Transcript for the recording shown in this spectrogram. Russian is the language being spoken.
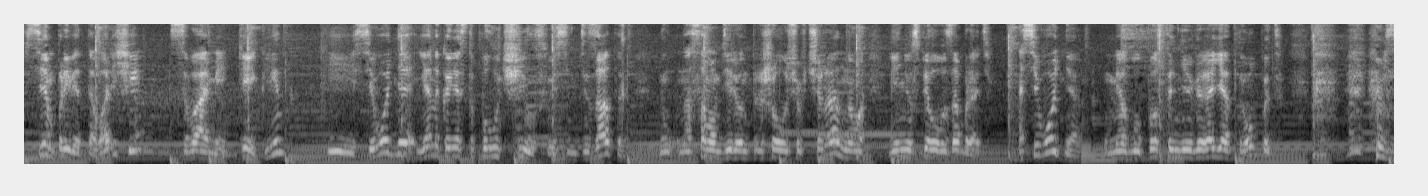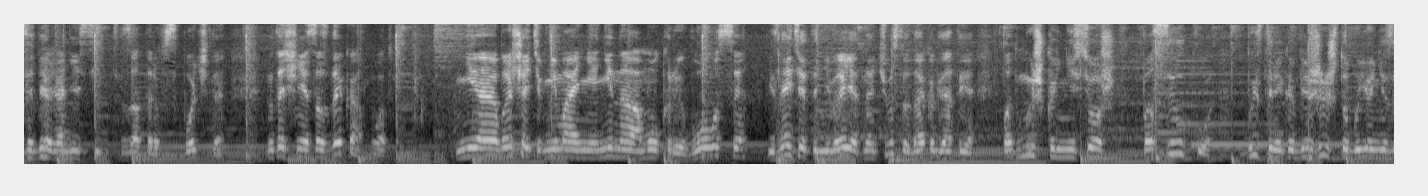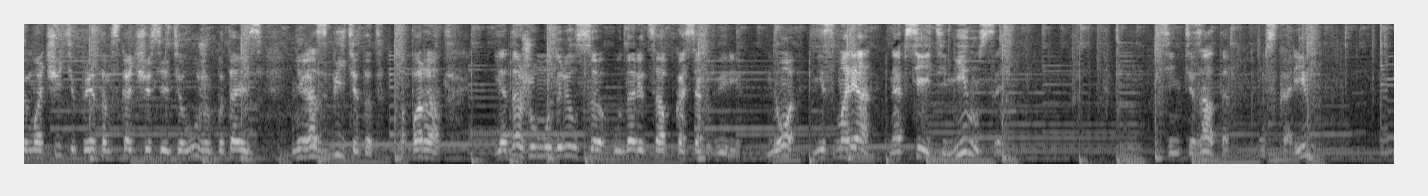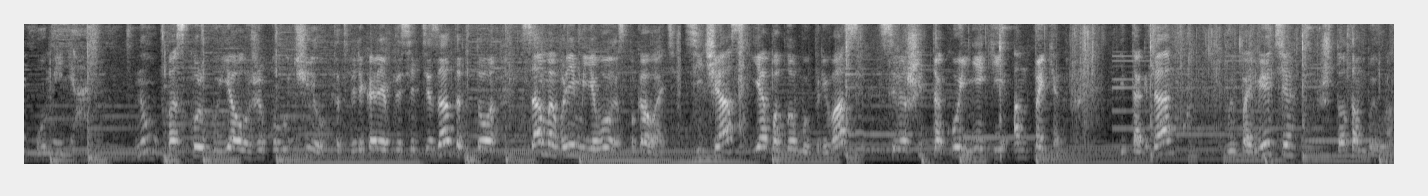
Всем привет, товарищи! С вами Кейклинг, и сегодня я наконец-то получил свой синтезатор. Ну, на самом деле он пришел еще вчера, но я не успел его забрать. А сегодня у меня был просто невероятный опыт в забирании синтезаторов с почты. Ну, точнее, со СДК, вот. Не обращайте внимания ни на мокрые волосы. И знаете, это невероятное чувство, да, когда ты под мышкой несешь посылку, быстренько бежишь, чтобы ее не замочить, и при этом скачешь эти лужи, пытаясь не разбить этот аппарат. Я даже умудрился удариться об косяк двери. Но, несмотря на все эти минусы, синтезатор Мускарин у меня. Ну, поскольку я уже получил этот великолепный синтезатор, то самое время его распаковать. Сейчас я попробую при вас совершить такой некий анпекинг. И тогда вы поймете, что там было.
